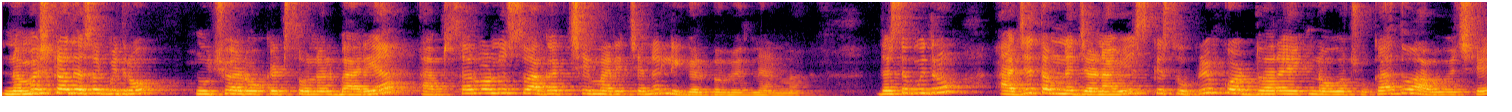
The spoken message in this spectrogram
નમસ્કાર દર્શક મિત્રો, હું છું એડવોકેટ સોનલ બારિયા. આપ સર્વનું સ્વાગત છે મારી ચેનલ લીગલ ભવ્યજ્ઞાનમાં દર્શક મિત્રો, આજે તમને જણાવીશ કે સુપ્રીમ કોર્ટ દ્વારા એક નવો ચુકાદો આવ્યો છે,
